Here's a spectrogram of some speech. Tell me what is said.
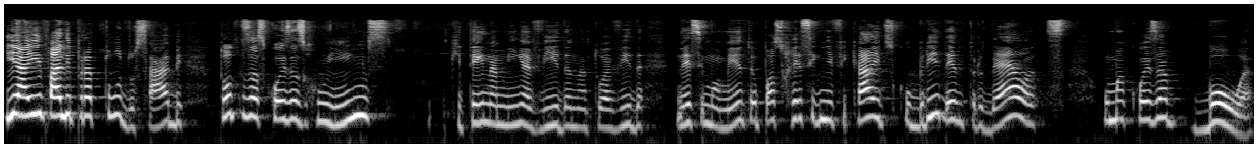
E aí vale para tudo, sabe? Todas as coisas ruins que tem na minha vida, na tua vida, nesse momento, eu posso ressignificar e descobrir dentro delas uma coisa boa,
